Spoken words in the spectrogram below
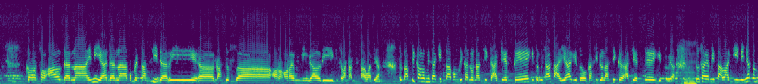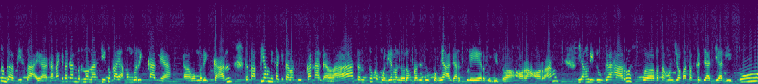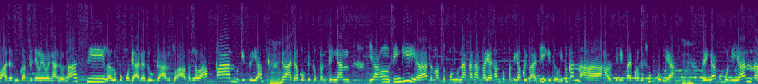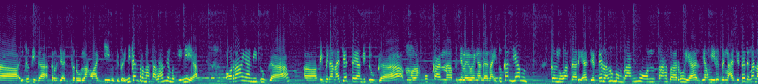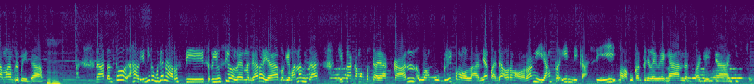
ke soal dana ini ya dana kompensasi dari uh, kasus orang-orang uh, yang meninggal di kecelakaan pesawat ya. Tetapi kalau misalnya kita memberikan donasi ke ACT gitu misalnya saya gitu kasih donasi ke ACT gitu ya, hmm. terus saya minta lagi ininya tentu nggak bisa ya karena kita kan berdonasi itu kayak memberikan ya uh, memberikan, tetapi yang bisa kita lakukan adalah tentu kemudian mendorong proses hukumnya agar clear begitu. Orang-orang yang diduga harus bertanggung jawab atas kejadian itu ada dugaan penyelewengan donasi, lalu kemudian ada dugaan soal penggelapan begitu ya, hmm. dan ada konflik kepentingan yang tinggi ya, termasuk menggunakan harta yayasan untuk kepentingan pribadi gitu. Itu kan uh, harus dimintai proses hukum ya, hmm. sehingga kemudian uh, itu tidak terjadi terulang lagi begitu. Ini kan permasalahannya begini ya, orang yang diduga uh, pimpinan ACT yang diduga melakukan uh, penyelewengan dana itu kan dia keluar dari ACT lalu membangun terah baru ya yang mirip dengan ACT dengan nama yang berbeda. Mm -hmm. Nah tentu hal ini kemudian harus diseriusi oleh negara ya. Bagaimana bisa kita akan mempercayakan uang publik pengelolaannya pada orang-orang yang terindikasi melakukan penyelewengan dan sebagainya gitu.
